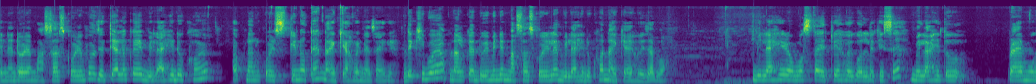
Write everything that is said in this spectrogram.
এনেদৰে মাছাজ কৰিব যেতিয়ালৈকে এই বিলাহীডোখৰ আপোনালোকৰ স্কিনতে নাইকিয়া হৈ নাযায়গৈ। দেখিবই আপোনালোকে দুই মিনিট মাছাজ কৰিলে বিলাহীডোখৰ নাইকিয়াই হৈ যাব। বিলাহীৰ অৱস্থা এইটোৱে হৈ গ'ল দেখিছে। বিলাহীটো প্ৰায় মোৰ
